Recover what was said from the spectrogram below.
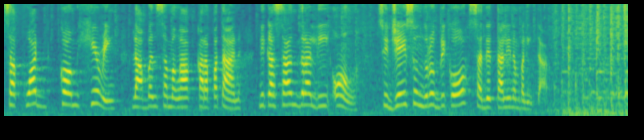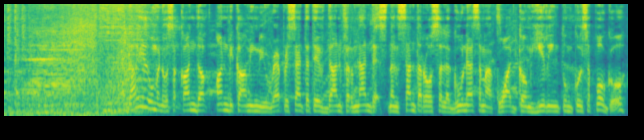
sa Quadcom hearing laban sa mga karapatan ni Cassandra Leong. Si Jason Rubrico sa detalye ng balita. Dahil umano sa conduct unbecoming ni Representative Dan Fernandez ng Santa Rosa, Laguna sa mga Quadcom hearing tungkol sa Pogo,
